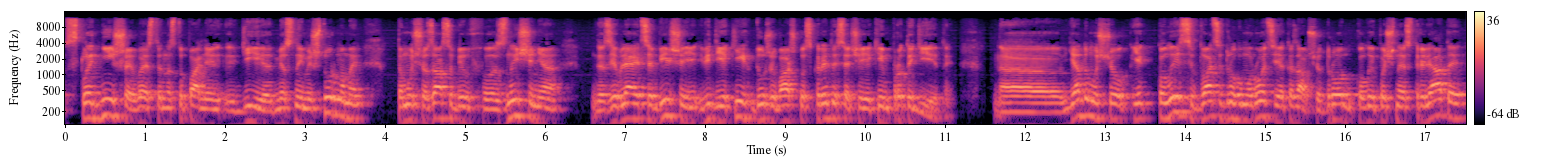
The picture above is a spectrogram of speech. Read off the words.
складніше вести наступальні дії м'ясними штурмами, тому що засобів е, знищення з'являється більше, від яких дуже важко скритися чи яким протидіяти. Е, Я думаю, що як колись в 22-му році я казав, що дрон, коли почне стріляти,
